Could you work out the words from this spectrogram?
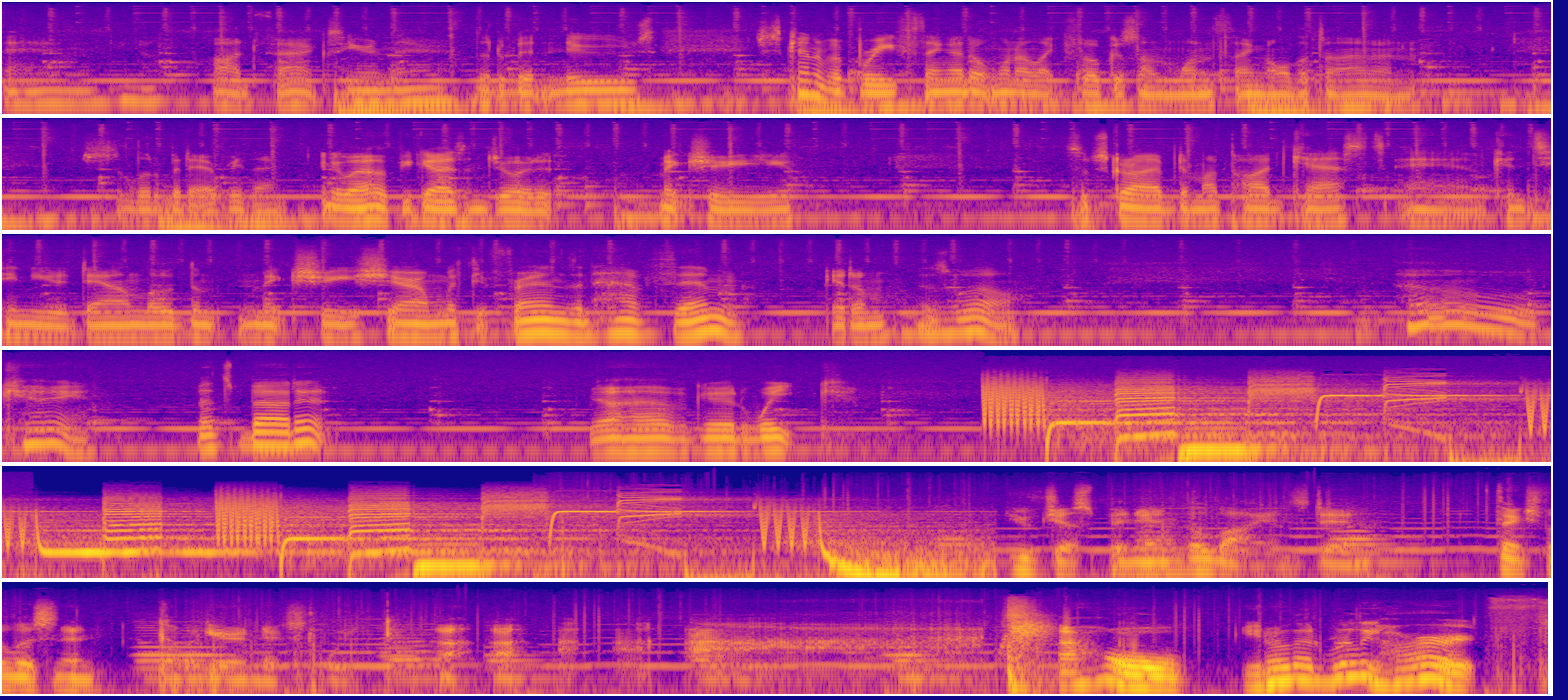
and you know, odd facts here and there, a little bit news. Just kind of a brief thing. I don't want to like focus on one thing all the time and just a little bit of everything. Anyway, I hope you guys enjoyed it. Make sure you subscribe to my podcasts and continue to download them. And make sure you share them with your friends and have them get them as well. Okay, that's about it. Y'all have a good week. You've just been in the Lion's Den. Thanks for listening. Come again next week. Ow! You know that really hurts.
